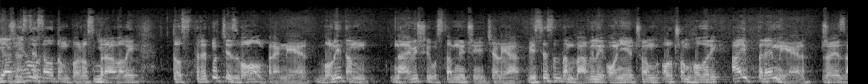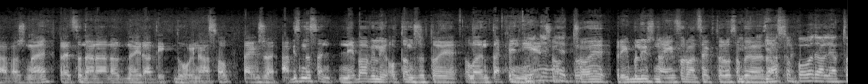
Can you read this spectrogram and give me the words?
ja že ste sa o tom porozprávali. Nie. To stretnutie zvolal premiér, boli tam najvyšší ústavní činitelia. Vy ste sa tam bavili o niečom, o čom hovorí aj premiér, že je závažné, predseda Národnej rady dvojnásob. Takže aby sme sa nebavili o tom, že to je len také niečo, nie, nie, nie, to... čo je približná informácia, ktorú sa budeme Ja som povedal, ja to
